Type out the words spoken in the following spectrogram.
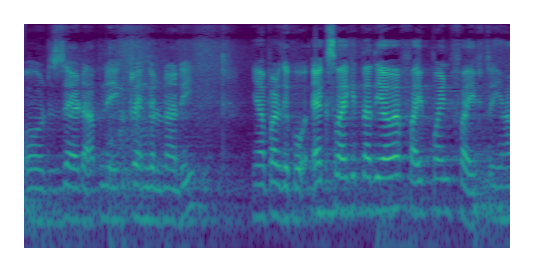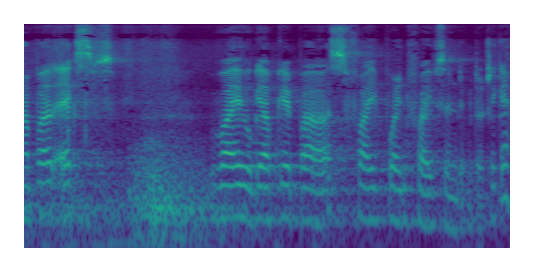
और जेड आपने एक ट्रायंगल बना ली। यहाँ पर देखो एक्स वाई कितना दिया हुआ है? फाइव पॉइंट फाइव तो यहाँ पर एक्स वाई हो गया आपके पास फाइव पॉइंट फाइव सेंटीमीटर ठीक है?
